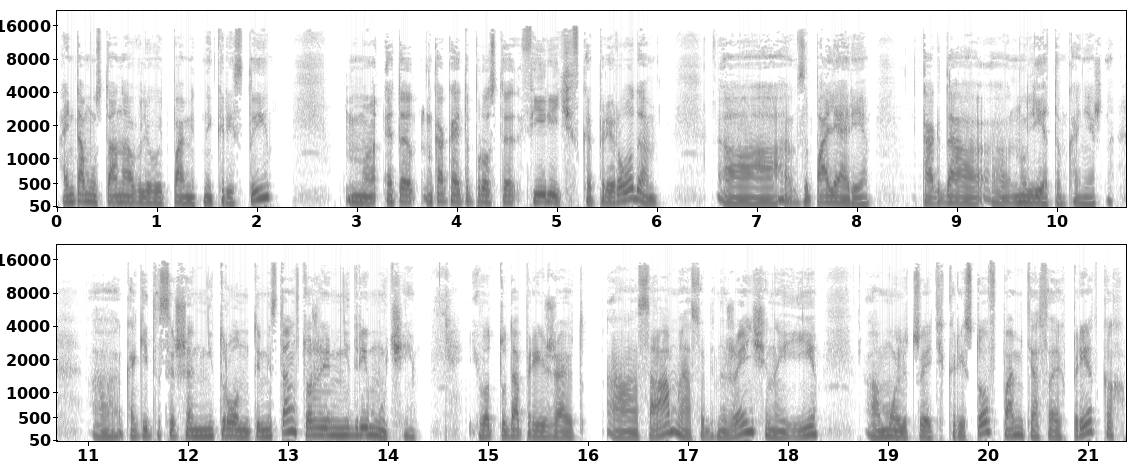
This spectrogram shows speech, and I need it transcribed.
Они там устанавливают памятные кресты. Это какая-то просто феерическая природа а, в Заполярье, когда, а, ну, летом, конечно, а, какие-то совершенно нетронутые места, но в то же время не дремучие. И вот туда приезжают а, самы, особенно женщины, и а, молятся этих крестов в память о своих предках,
